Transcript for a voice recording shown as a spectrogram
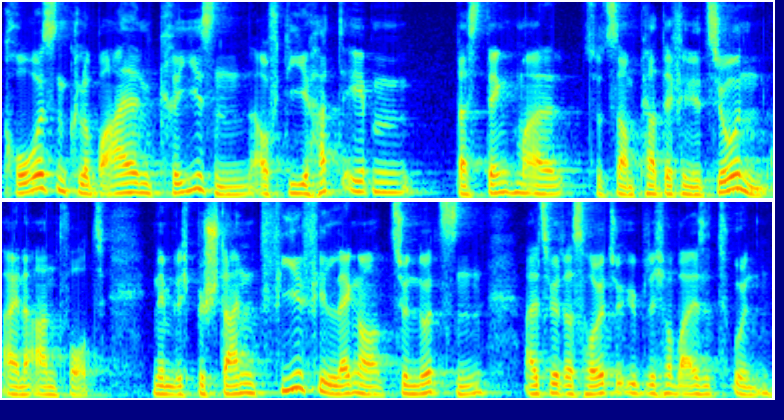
großen globalen Krisen, auf die hat eben das Denkmal sozusagen per Definition eine Antwort, nämlich Bestand viel, viel länger zu nutzen, als wir das heute üblicherweise tun.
